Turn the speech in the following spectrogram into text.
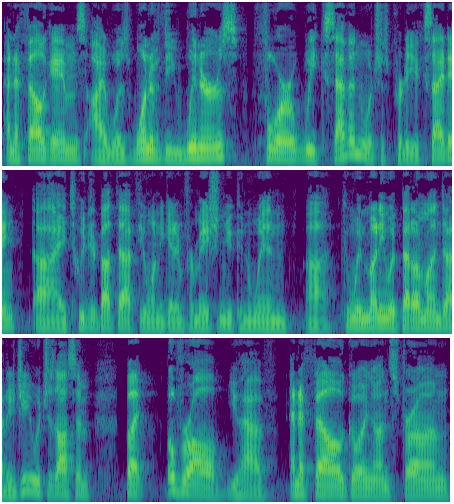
NFL games. I was one of the winners for Week Seven, which is pretty exciting. Uh, I tweeted about that. If you want to get information, you can win. Uh, you can win money with BetOnline.ag, which is awesome. But overall, you have NFL going on strong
